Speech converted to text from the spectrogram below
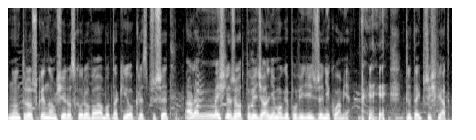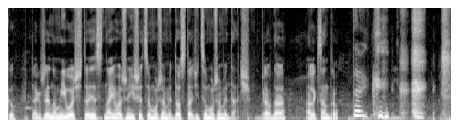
no troszkę nam się rozchorowała, bo taki okres przyszedł, ale myślę, że odpowiedzialnie mogę powiedzieć, że nie kłamie. Tutaj przy świadku. Także no miłość to jest najważniejsze, co możemy dostać i co możemy dać. Prawda, Aleksandro? Tak.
